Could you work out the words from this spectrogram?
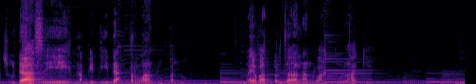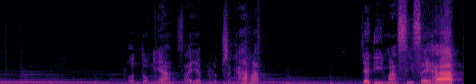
Sudah sih, tapi tidak terlalu penuh. Lewat perjalanan waktu lagi. Untungnya saya belum sekarat. Jadi masih sehat,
